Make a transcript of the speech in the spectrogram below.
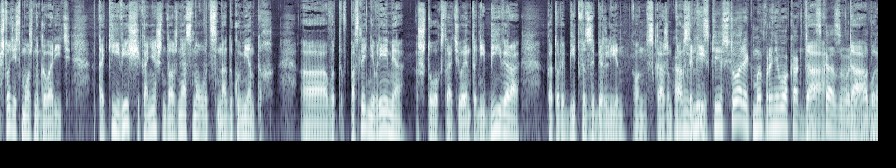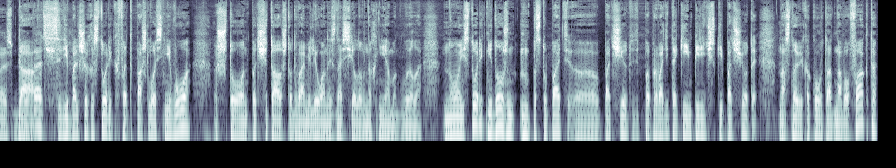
что здесь можно говорить? Такие вещи, конечно, должны основываться на документах. А, вот в последнее время, что, кстати, у Энтони Бивера, который «Битва за Берлин», он, скажем так... Английский среди... историк, мы про него как-то да, рассказывали да, в одной вот, из передач. Да, вот среди больших историков это пошло с него, что он подсчитал, что 2 миллиона изнасилованных немок было. Но историк не должен поступать, э, подсчет, проводить такие эмпирические подсчеты на основе какого-то одного факта.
